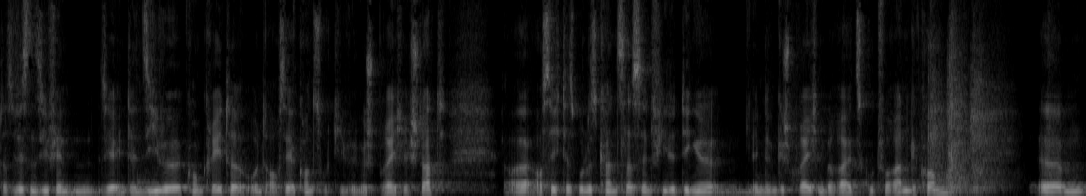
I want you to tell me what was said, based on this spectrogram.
das wissen Sie, finden sehr intensive, konkrete und auch sehr konstruktive Gespräche statt. Äh, aus Sicht des Bundeskanzlers sind viele Dinge in den Gesprächen bereits gut vorangekommen. Ähm,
